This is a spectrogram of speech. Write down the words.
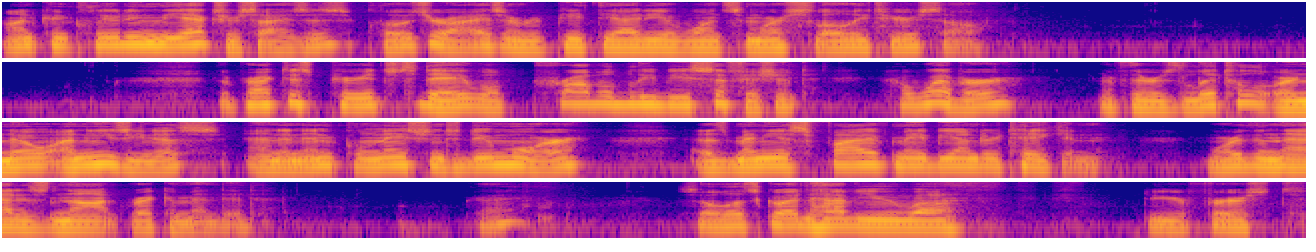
On concluding the exercises, close your eyes and repeat the idea once more slowly to yourself. The practice periods today will probably be sufficient. However, if there is little or no uneasiness and an inclination to do more, as many as five may be undertaken. More than that is not recommended. Okay, so let's go ahead and have you uh, do your first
